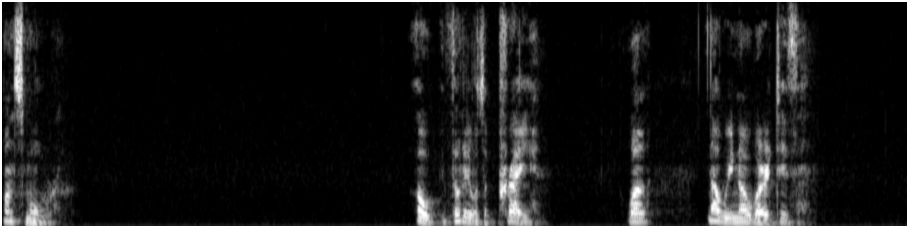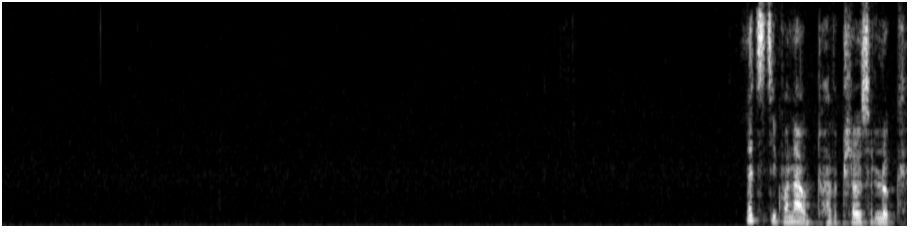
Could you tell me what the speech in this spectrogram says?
Once more. Oh, I thought it was a prey. Well, now we know where it is. Let's dig one out to have a closer look.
